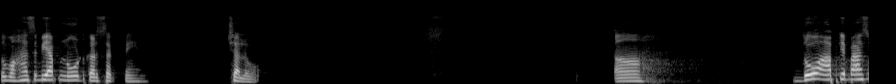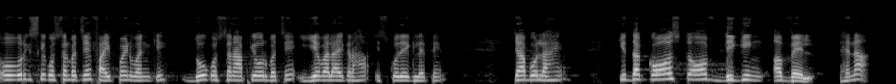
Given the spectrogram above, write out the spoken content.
तो वहाँ से भी आप नोट कर सकते हैं। चलो। आ, दो आपके पास और इसके क्वेश्चन बचे हैं? 5.1 के। दो क्वेश्चन आपके और बचे हैं। ये वाला एक रहा इसको देख लेते हैं। क्या बोला है? कि the cost of digging a well है ना?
